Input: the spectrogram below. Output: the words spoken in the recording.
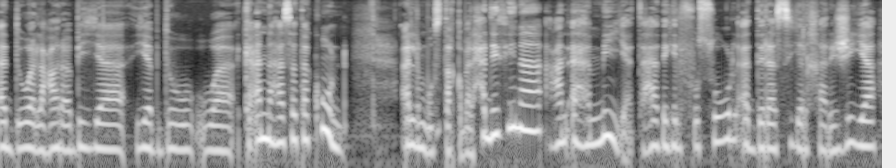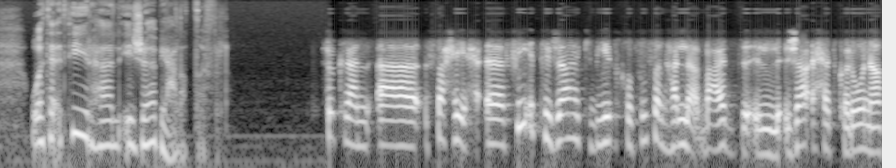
الدول العربية يبدو وكأنها ستكون المستقبل. حدثينا عن أهمية هذه الفصول الدراسية الخارجية وتأثيرها الإيجابي على الطفل. شكرا. آه صحيح. آه في اتجاه كبير خصوصا هلأ بعد جائحة كورونا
